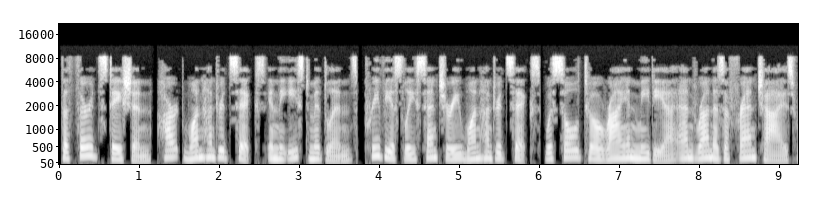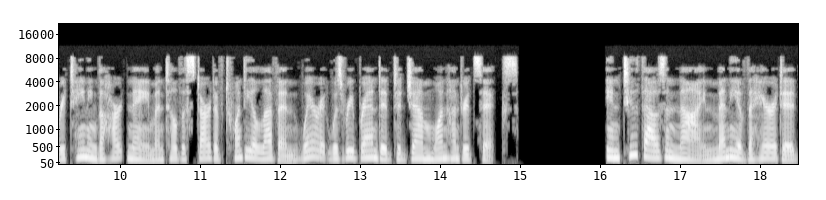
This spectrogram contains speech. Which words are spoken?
The third station, Heart 106 in the East Midlands previously Century 106 was sold to Orion Media and run as a franchise retaining the Heart name until the start of 2011 where it was rebranded to Gem 106. In 2009 many of the heritage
